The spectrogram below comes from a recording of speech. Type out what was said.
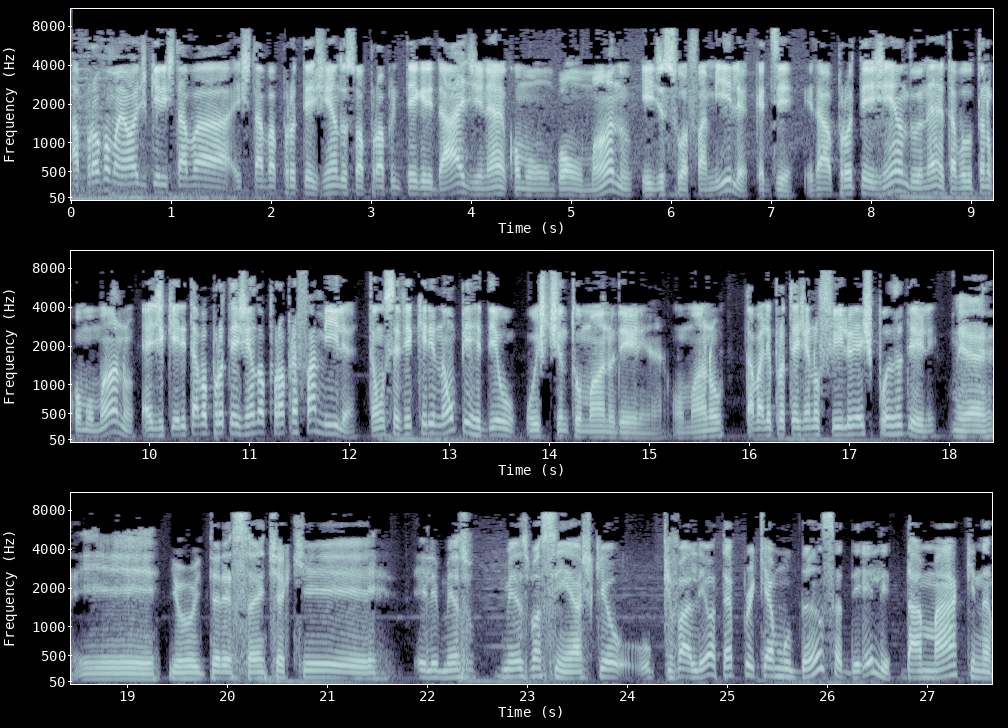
a prova maior de que ele estava, estava protegendo sua própria integridade, né, como um bom humano e de sua família, quer dizer, ele estava protegendo, né, estava lutando como humano, é de que ele estava protegendo a própria família. Então você vê que ele não perdeu o instinto humano dele, né? O humano tava ali protegendo o filho e a esposa dele. É, e, e o interessante é que ele mesmo mesmo assim, acho que o, o, que valeu, até porque a mudança dele da máquina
